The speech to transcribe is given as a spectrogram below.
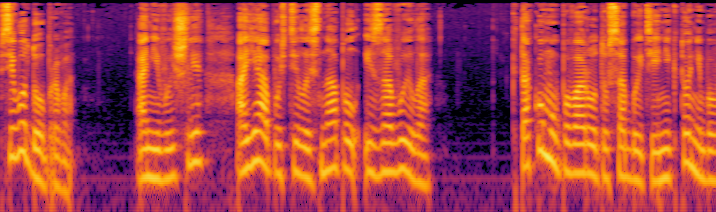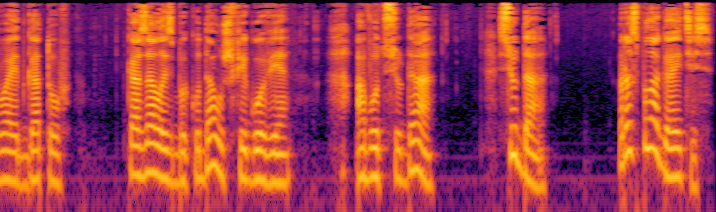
Всего доброго. Они вышли, а я опустилась на пол и завыла. К такому повороту событий никто не бывает готов. Казалось бы, куда уж фиговее. А вот сюда, сюда, Располагайтесь».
